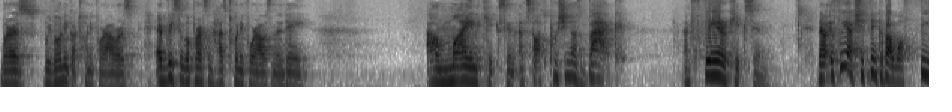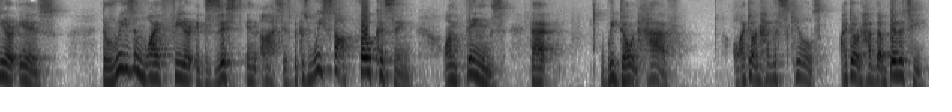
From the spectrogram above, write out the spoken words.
Whereas we've only got 24 hours. Every single person has 24 hours in a day. Our mind kicks in and starts pushing us back, and fear kicks in. Now, if we actually think about what fear is, the reason why fear exists in us is because we start focusing on things that we don't have. Oh, I don't have the skills. I don't have the ability.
